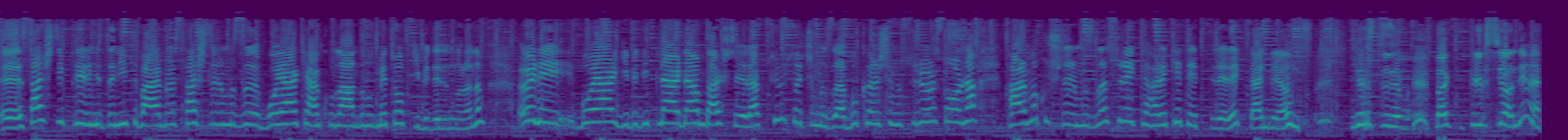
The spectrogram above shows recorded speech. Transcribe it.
e, saç diplerimizden itibaren böyle saçlarımızı boyarken kullandığımız metot gibi dedi Nur Hanım. Öyle boyar gibi diplerden başlayarak tüm saçımıza bu karışımı sürüyoruz. Sonra parmak uçlarımızla sürekli hareket ettirerek ben de yalnız göstereyim. Bak friksiyon değil mi?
